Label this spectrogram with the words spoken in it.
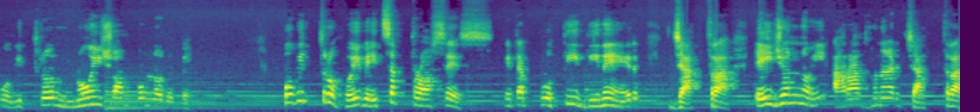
পবিত্র নই সম্পূর্ণরূপে। পবিত্র হইবে ইটস আ প্রসেস এটা প্রতিদিনের যাত্রা। এই জন্যই আরাধনার যাত্রা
